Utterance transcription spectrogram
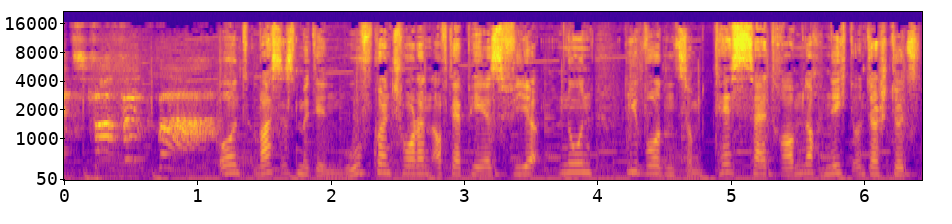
jetzt verfügbar. Und was ist mit den Move-Controllern auf der PS4? Nun, die wurden zum Testzeitraum noch nicht unterstützt,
